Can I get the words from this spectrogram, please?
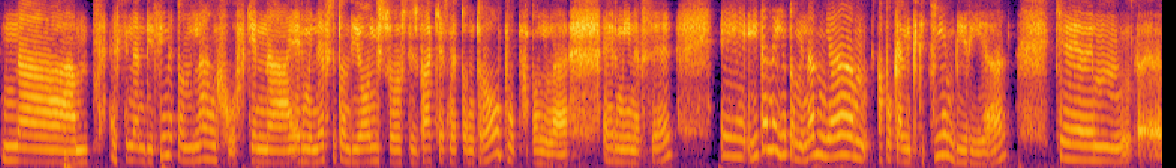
να συναντηθεί με τον Λάγχοφ και να ερμηνεύσει τον Διόνυσο στις Βάκιας με τον τρόπο που τον ε, ερμήνευσε ε, ήταν για το Μινά μια αποκαλυπτική εμπειρία και ε,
